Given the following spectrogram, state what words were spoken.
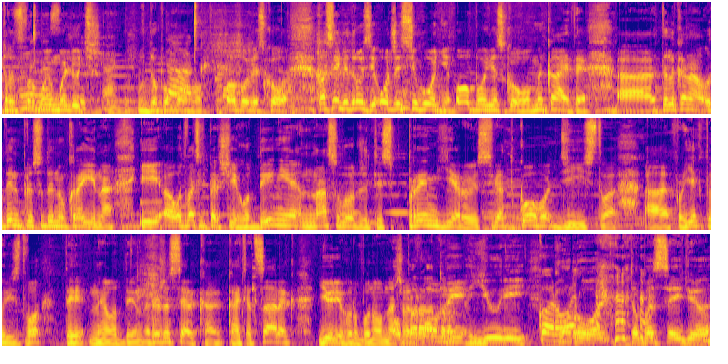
трансформуємо лють в допомогу. Так, так. Обов'язково. Спасибі, друзі. Отже, сьогодні обов'язково вмикайте а, телеканал 1 плюс 1 Україна. І о 21-й годині насолоджуйтесь прем'єрою дійства а, проєкту Різдво Ти не один. Режисерка Катя Царик, Юрій Горбунов, наш Оператор верховний. Юрій Король. Король. То без е,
